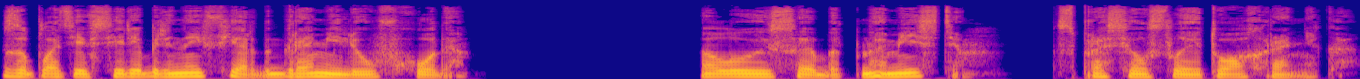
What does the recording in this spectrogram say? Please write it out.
заплатив серебряный ферд громили у входа. «Луис Эббот на месте?» — спросил Слейт у охранника.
